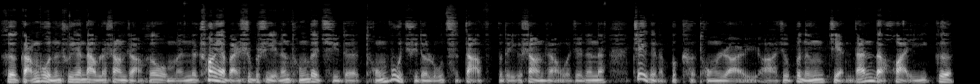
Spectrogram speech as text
和港股能出现大幅的上涨，和我们的创业板是不是也能同的取得同步取得如此大幅的一个上涨？我觉得呢，这个呢不可同日而语啊，就不能简单的画一个。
